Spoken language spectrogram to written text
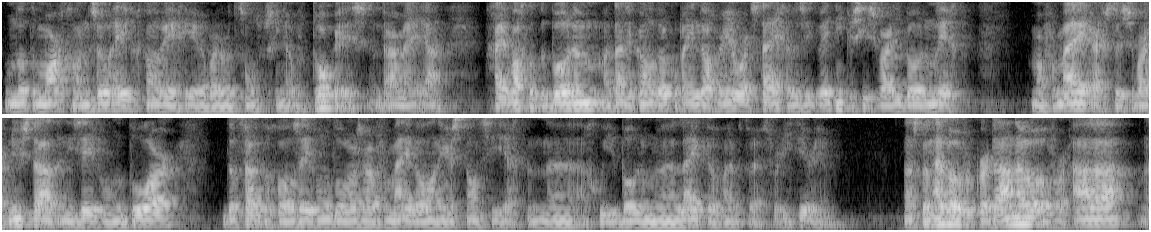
Omdat de markt gewoon zo hevig kan reageren, waardoor het soms misschien overtrokken is. En daarmee ja, ga je wachten op de bodem. Uiteindelijk kan het ook op één dag weer heel hard stijgen. Dus ik weet niet precies waar die bodem ligt. Maar voor mij, ergens tussen waar het nu staat en die 700 dollar, dat zou toch wel 700 dollar zou voor mij wel in eerste instantie echt een, een goede bodem uh, lijken wat mij betreft voor Ethereum. Nou, als we het dan hebben over Cardano, over ADA, uh,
